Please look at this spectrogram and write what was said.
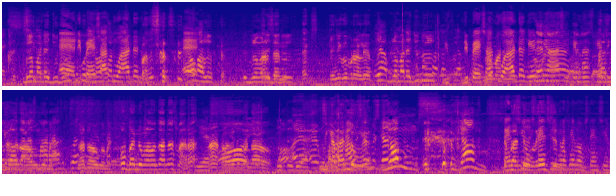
X. Belum ada judul Eh, di gua udah PS1 nonton. ada nus. Bangsat. Tahu Eh, nggak lu? Belum ada Tarzan judul. X, kayaknya gue pernah lihat. Ya, belum ada judul. di PS1 Belum ada. ada gamenya. Tenas, Game Tenas, bokep. Bandung Nggak Lautan tahu gue, Asmara. Mas. Nggak tahu gue. Oh, Bandung lawan Tanah Asmara. Yes. Nah, kalau gitu gue tahu. Itu dia. Jika Bandung kan. Yoms. Yoms. Stensil, Bandung stensil ngerasain lo, stensil.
